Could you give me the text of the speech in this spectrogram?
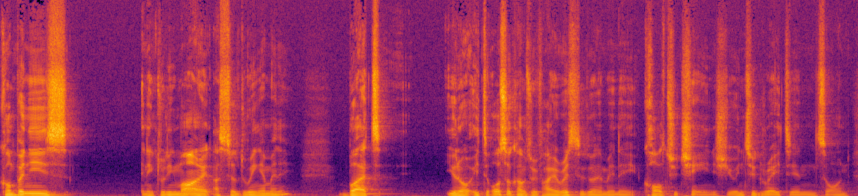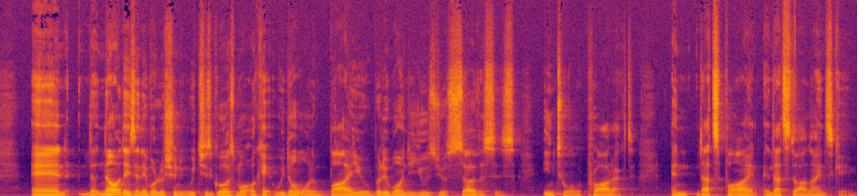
Companies and including mine are still doing m&a but you know it also comes with higher risk to do m&a culture change you integrate and so on and the, nowadays an evolution which is goes more okay we don't want to buy you but we want to use your services into our product. And that's fine and that's the alliance game.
